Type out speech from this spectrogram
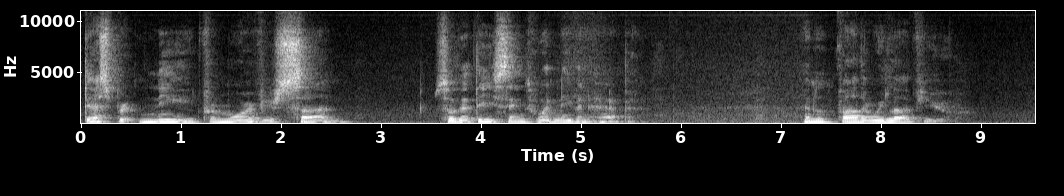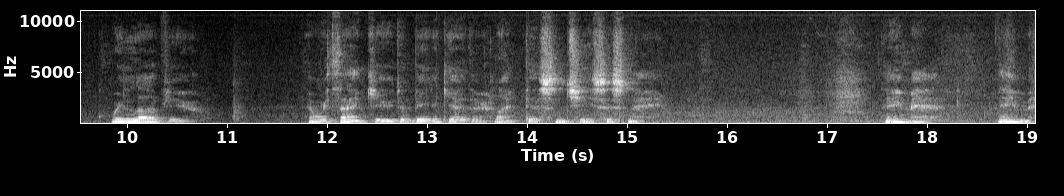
desperate need for more of your Son so that these things wouldn't even happen. And Father, we love you. We love you. And we thank you to be together like this in Jesus' name. Amen. Amen.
